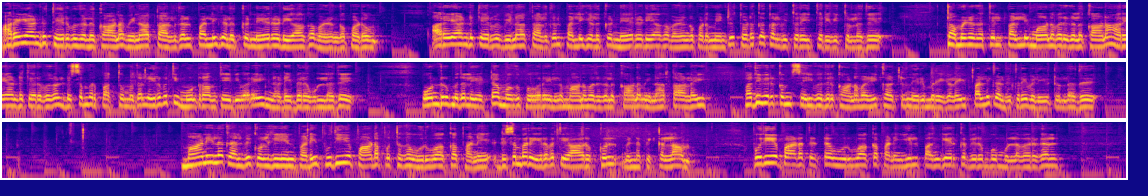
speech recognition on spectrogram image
அரையாண்டு தேர்வுகளுக்கான வினாத்தாள்கள் பள்ளிகளுக்கு நேரடியாக வழங்கப்படும். அரையாண்டு தேர்வு வினாத்தாள்கள் பள்ளிகளுக்கு நேரடியாக வழங்கப்படும் என்று தொடக்க கல்வித்துறை தெரிவித்துள்ளது. தமிழகத்தில் பள்ளி மாணவர்களுக்கான அரையாண்டு தேர்வுகள் டிசம்பர் பத்து முதல் இருபத்தி மூன்றாம் தேதி வரை நடைபெற உள்ளது. ஒன்று முதல் எட்டாம் வகுப்பு வரையிலும் மாணவர்களுக்கான வினாத்தாளை பதிவிறக்கம் செய்வதற்கான வழிகாட்டு நெறிமுறைகளை பள்ளிக் கல்வித்துறை வெளியிட்டுள்ளது. மாநில கல்விக் கொள்கையின்படி புதிய பாடப்புத்தக உருவாக்க பணி டிசம்பர் இருபத்தி ஆறுக்குள் விண்ணப்பிக்கலாம். புதிய பாடத்திட்ட உருவாக்க பணியில் பங்கேற்க விரும்பும் உள்ளவர்கள்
